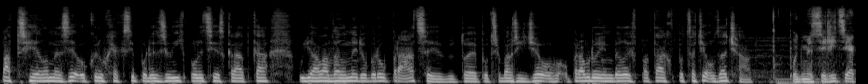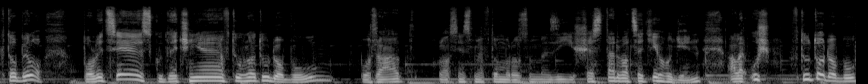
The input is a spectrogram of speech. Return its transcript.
patřil mezi okruh jaksi podezřelých policie zkrátka udělala velmi dobrou práci. To je potřeba říct, že opravdu jim byli v platách v podstatě od začátku. Pojďme si říct, jak to bylo. Policie skutečně v tuhle tu dobu pořád vlastně jsme v tom rozmezí 620 hodin, ale už v tuto dobu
